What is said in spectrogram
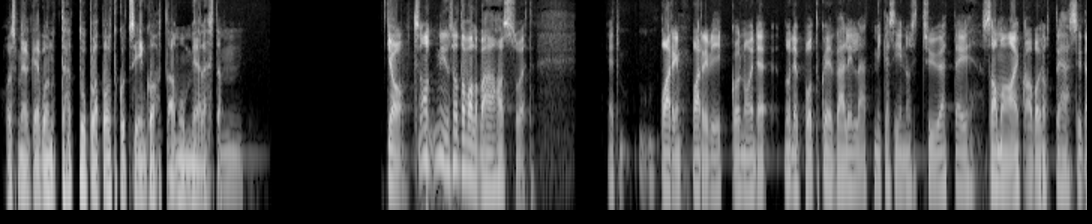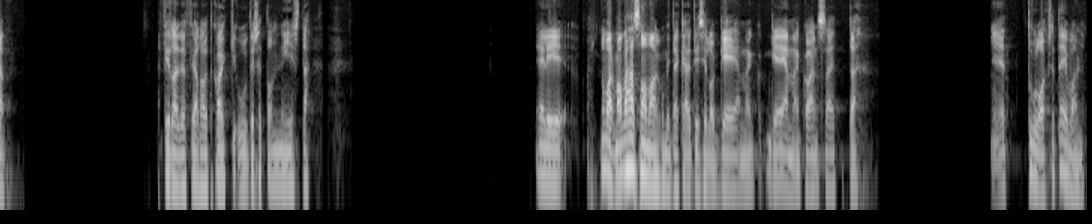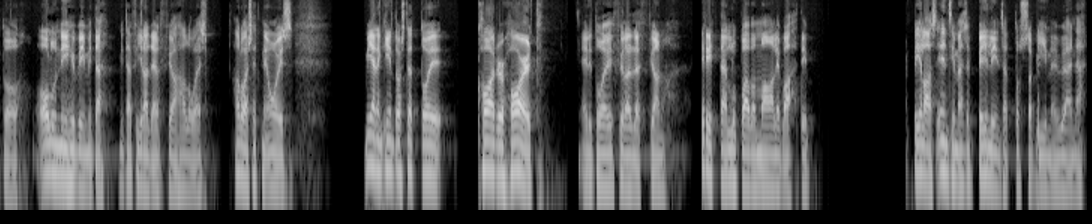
olisi melkein voinut tehdä tuplapotkut siinä kohtaa mun mielestä. Mm. Joo, se on, niin, se on tavallaan vähän hassu, että, että pari, pari viikkoa noiden, noiden potkujen välillä, että mikä siinä on sitten syy, että ei samaan aikaan voinut tehdä sitä. Philadelphia kaikki uutiset on niistä. Eli no varmaan vähän samaa kuin mitä käytiin silloin GM, GM kanssa, että, että tulokset ei vaan nyt ole ollut niin hyvin, mitä, mitä Philadelphia haluaisi, haluaisi, että ne olisi. Mielenkiintoista, että toi Carter Hart, eli toi Philadelphian erittäin lupaava maalivahti, pelasi ensimmäisen pelinsä tuossa viime yönä,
